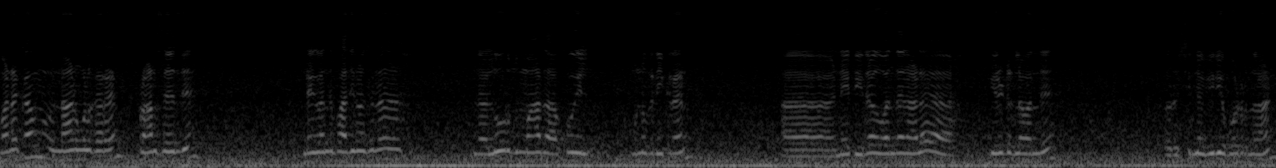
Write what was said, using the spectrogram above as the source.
வணக்கம். நான் உங்களுக்காரன் ஃப்ரான்ஸ்லேருந்து இன்றைக்கு வந்து பார்த்தீங்கன்னு சொன்னால் இந்த லூர்து மாதா கோயில் முன்னுக்கு நிற்கிறேன். நேற்று இரவு வந்ததுனால இருட்டுக்குள்ள வந்து ஒரு சின்ன வீடியோ போட்டிருந்தேன். நான்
